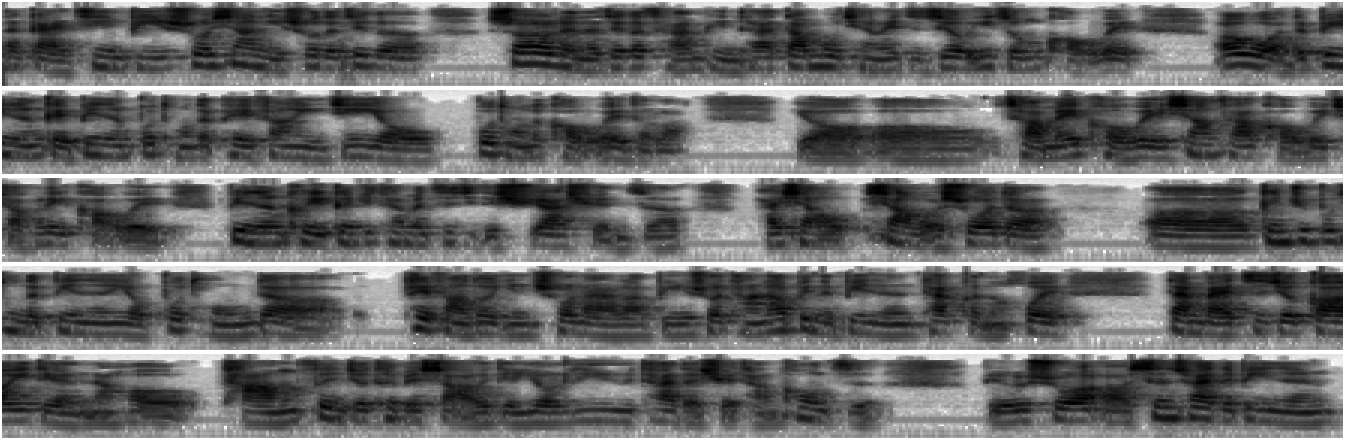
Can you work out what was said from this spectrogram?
的改进，比如说像你说的这个 s o l e n 的这个产品，它到目前为止只有一种口味，而我的病人给病人不同的配方已经有不同的口味的了，有呃草莓口味、香草口味、巧克力口味，病人可以根据他们自己的需要选择。还像像我说的，呃，根据不同的病人有不同的配方都已经出来了。比如说糖尿病的病人，他可能会蛋白质就高一点，然后糖分就特别少一点，有利于他的血糖控制。比如说呃肾衰的病人。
